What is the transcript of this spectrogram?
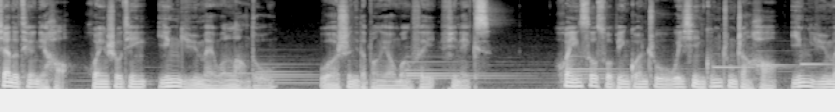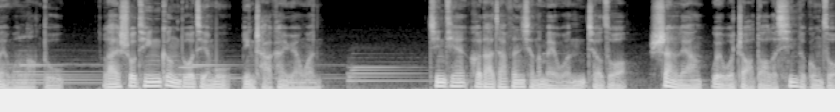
亲爱的听友你好，欢迎收听英语美文朗读，我是你的朋友孟非 Phoenix，欢迎搜索并关注微信公众账号“英语美文朗读”，来收听更多节目并查看原文。今天和大家分享的美文叫做《善良为我找到了新的工作》。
